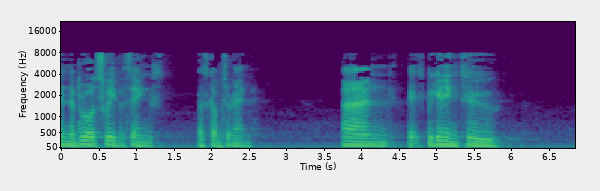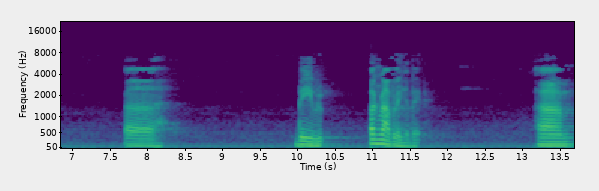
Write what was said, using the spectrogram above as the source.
in the broad sweep of things has come to an end. And it's beginning to uh, be unraveling a bit. Um,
